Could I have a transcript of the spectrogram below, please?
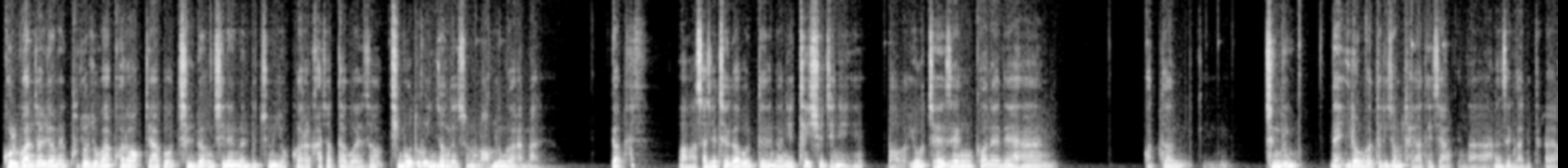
골관절염의 구조적 악화를 억제하고 질병 진행을 늦추는 효과를 가졌다고 해서 디모드로 인정될 수는 없는 거란 말이에요. 그러니까 어, 사실 제가 볼 때는 이 티슈진이 어, 요 재생건에 대한 어떤 그 증빙 네, 이런 것들이 좀 돼야 되지 않겠나 하는 생각이 들어요.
